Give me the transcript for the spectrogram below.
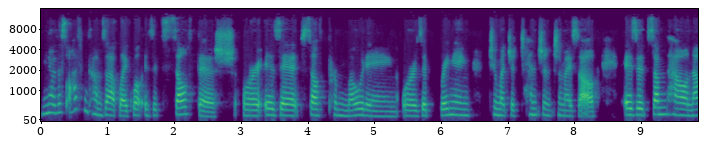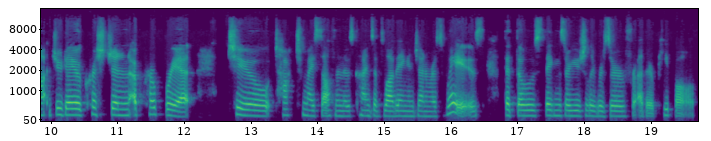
you know, this often comes up like, well, is it selfish or is it self promoting or is it bringing too much attention to myself? Is it somehow not Judeo Christian appropriate to talk to myself in those kinds of loving and generous ways? That those things are usually reserved for other people.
